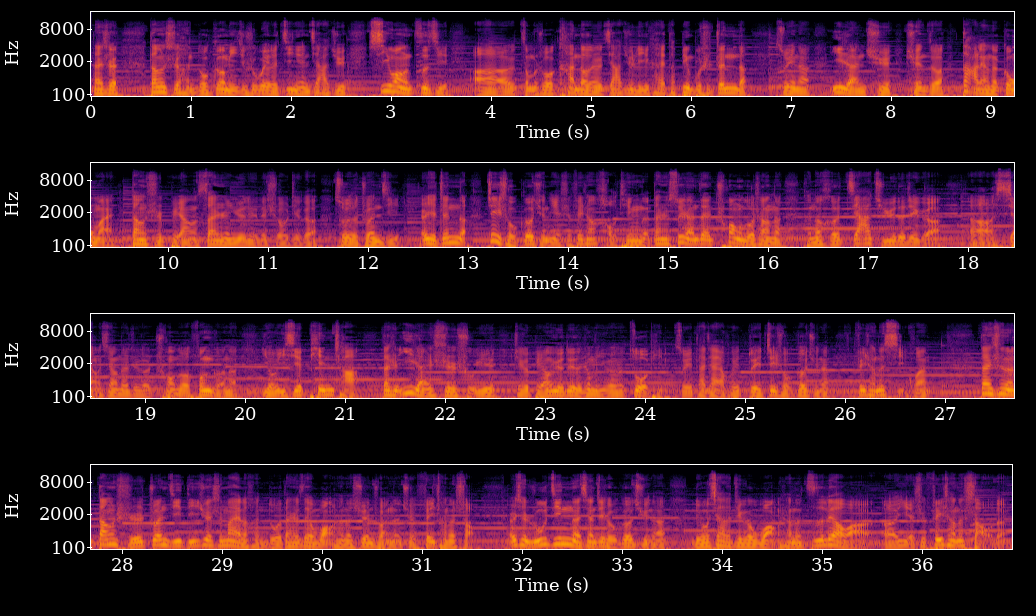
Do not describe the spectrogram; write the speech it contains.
但是当时很多歌迷就是为了纪念家驹，希望自己啊怎么说看到的家驹离开，他并不是真的，所以呢依然去选择大量的购买当时 Beyond 三人乐队的时候这个所有的专辑，而且真的这首歌曲呢也是非常好听的。但是虽然在创作上呢可能和家驹的这个呃想象的这个创作风格呢有一些偏差，但是依然是属于这个 Beyond 乐队的这么一个作品，所以大家也会对这首歌曲呢非常的喜欢。但是呢，当时专辑的确是卖了很多，但是在网上的宣传呢却非常的少，而且如今呢，像这首歌曲呢留下的这个网上的资料啊，呃也是非常的少的。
